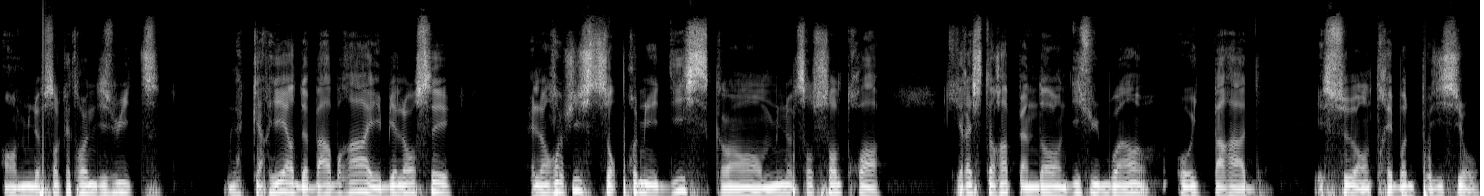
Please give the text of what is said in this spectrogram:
en 1998. La carrière de Barbara est bien lancée. Elle enregistre son premier disque en 1963, qui restera pendant 18 mois au hit parade, et ce en très bonne position.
